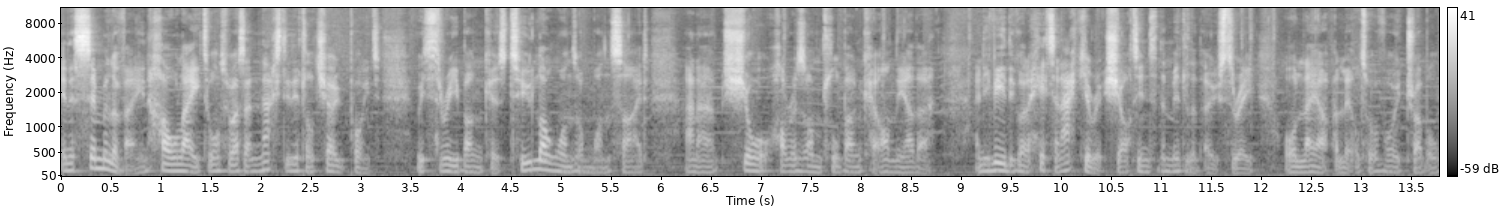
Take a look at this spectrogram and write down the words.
In a similar vein, hole 8 also has a nasty little choke point with three bunkers, two long ones on one side and a short horizontal bunker on the other. And you've either got to hit an accurate shot into the middle of those three or lay up a little to avoid trouble.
